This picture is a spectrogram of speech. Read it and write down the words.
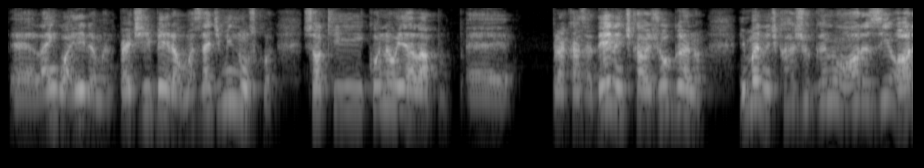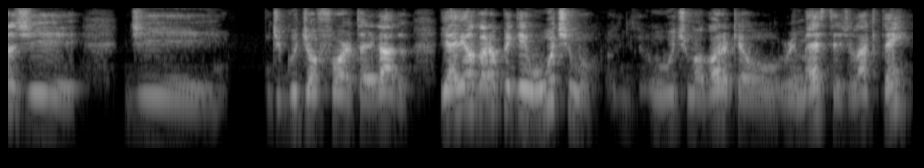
é, lá em Guaíra, mano, perto de Ribeirão, uma cidade minúscula. Só que quando eu ia lá é, pra casa dele, a gente ficava jogando. E, mano, a gente ficava jogando horas e horas de. de. de Good of War, tá ligado? E aí agora eu peguei o último, o último agora, que é o Remastered lá que tem.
